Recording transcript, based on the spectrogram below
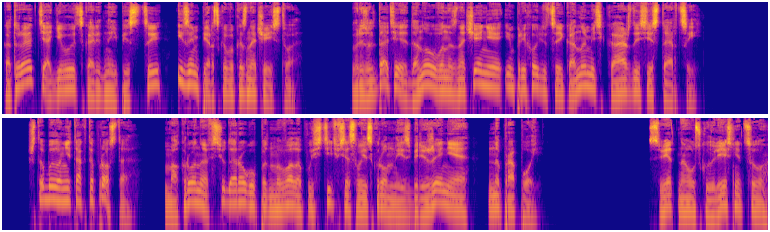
которые оттягивают скаридные песцы из имперского казначейства. В результате до нового назначения им приходится экономить каждый сестерций. Что было не так-то просто. Макрона всю дорогу подмывал опустить все свои скромные сбережения на пропой. Свет на узкую лестницу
